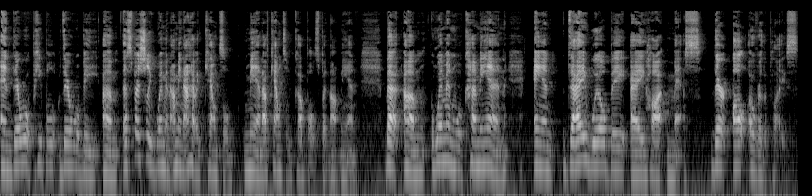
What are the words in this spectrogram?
and there will people, there will be, um, especially women. I mean, I haven't counseled men. I've counseled couples, but not men. But um, women will come in and they will be a hot mess. They're all over the place.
